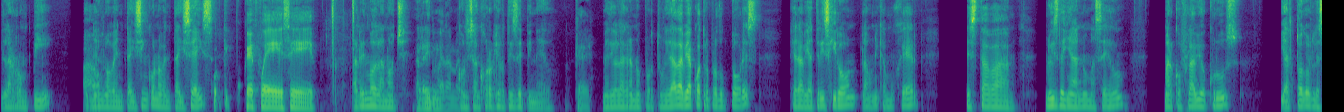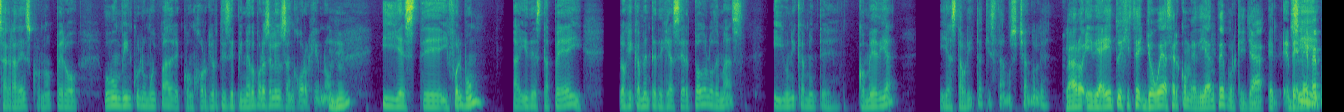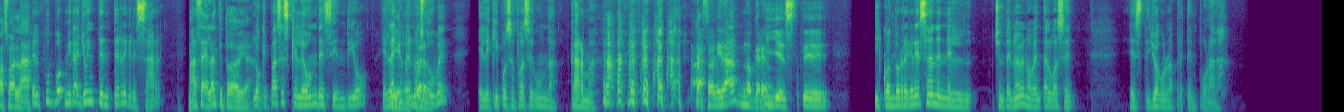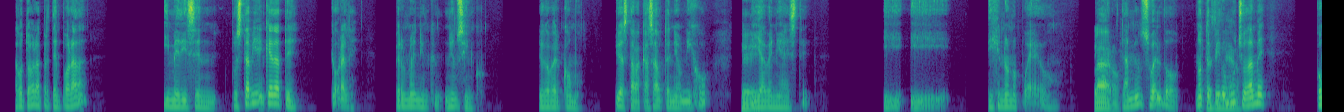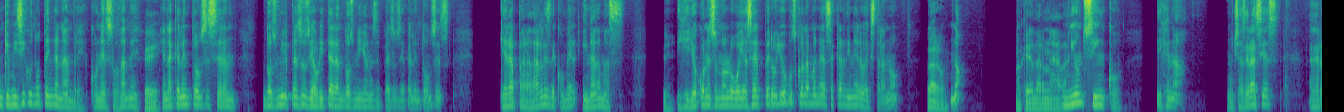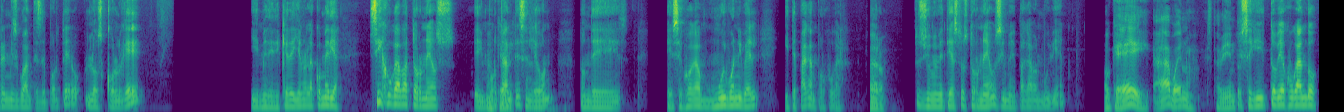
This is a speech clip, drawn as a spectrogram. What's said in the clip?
La rompí en el Wow. 95-96 ¿Qué, qué fue ese al ritmo de la noche al ritmo de la con noche? San Jorge Ortiz de Pinedo. Ok. Me dio la gran oportunidad. Había cuatro productores. Era Beatriz Girón, la única mujer. Estaba Luis de Llano Macedo, Marco Flavio Cruz, y a todos les agradezco, ¿no? Pero hubo un vínculo muy padre con Jorge Ortiz de Pinedo, por eso le digo San Jorge, ¿no? Y este, y fue el boom. Ahí destapé y lógicamente dejé hacer todo lo demás y únicamente comedia. Y hasta ahorita aquí estamos echándole. Claro, y de ahí tú dijiste, yo voy a ser comediante porque ya el- el del Sí, F pasó a la A. El fútbol, mira, yo intenté regresar. Más adelante todavía. Lo que pasa es que León descendió. El Sí, año que no estuve, el equipo se fue a segunda. Karma. Casualidad, no creo. Y este. Y cuando regresan en el 89-90, algo así, este, yo hago la pretemporada. Hago toda la pretemporada y me dicen, pues está bien, quédate. Que órale. Pero no hay ni un, ni un cinco. Digo, a ver, ¿cómo? Yo ya estaba casado, tenía un hijo Sí. y ya venía este. Y, y dije, no, no puedo. Claro. Dame un sueldo. No te pido dinero. mucho, dame. Con que mis hijos no tengan hambre, con eso, dame. Sí. En aquel entonces eran dos mil pesos y ahorita eran dos millones de pesos de aquel entonces, que era para darles de comer y nada más. Sí. Dije, yo con eso no lo voy a hacer, pero yo busco la manera de sacar dinero extra, ¿no? Claro. No, No querían dar nada. ni un cinco. Dije, no, muchas gracias. Agarré mis guantes de portero, los colgué y me dediqué de lleno a la comedia. Sí jugaba torneos importantes en León, donde eh, se juega muy buen nivel y te pagan por jugar. Claro. Entonces yo me metí a estos torneos y me pagaban muy bien. Ok. Ah, bueno, está bien. Entonces seguí todavía jugando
